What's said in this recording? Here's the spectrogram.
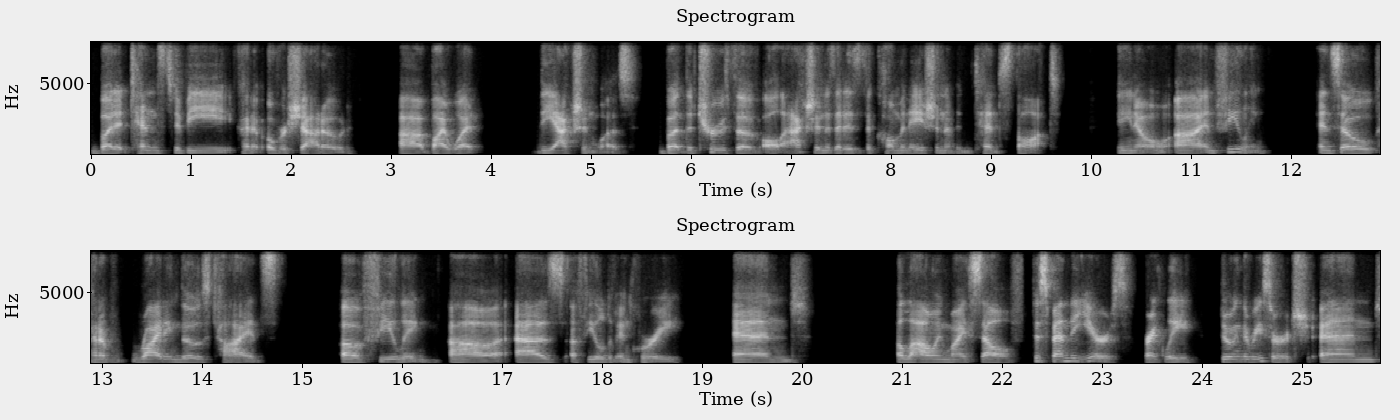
but it tends to be kind of overshadowed uh, by what the action was. But the truth of all action is that it is the culmination of intense thought you know uh, and feeling. And so kind of riding those tides of feeling uh, as a field of inquiry and allowing myself to spend the years, frankly, doing the research and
